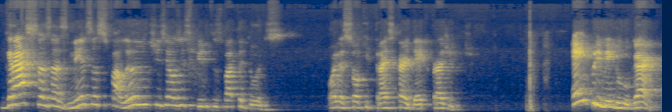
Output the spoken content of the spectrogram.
graças às mesas falantes e aos espíritos batedores. Olha só o que traz Kardec para a gente. Em primeiro lugar,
